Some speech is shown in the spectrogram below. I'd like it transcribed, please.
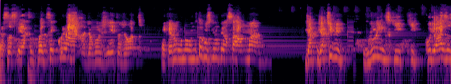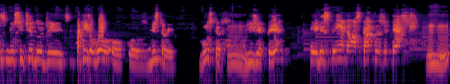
Essas, essas podem ser curiosas de algum jeito ou de outro. É que eu não, não, não tô conseguindo pensar uma. Já, já tive rulings que, que curiosas no sentido de. Para quem jogou os Mystery Boosters uhum. em GP, eles têm aquelas cartas de teste. Uhum.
